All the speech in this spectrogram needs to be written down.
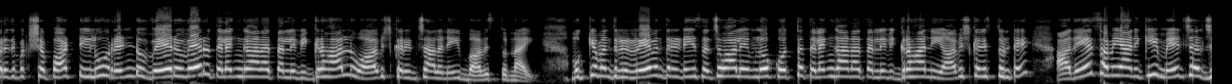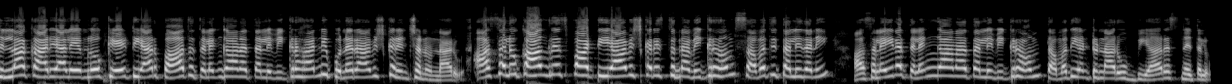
ప్రతిపక్ష పార్టీలు రెండు వేరు వేరు తెలంగాణ తల్లి విగ్రహాలను ఆవిష్కరించాలని భావిస్తున్నాయి. ముఖ్యమంత్రి రేవంత్ రెడ్డి సచివాలయంలో కొత్త తెలంగాణ తల్లి విగ్రహాన్ని ఆవిష్కరిస్తుంటే అదే సమయానికి మేడ్చల్ జిల్లా కార్యాలయంలో కేటీఆర్ పాత తెలంగాణ తల్లి విగ్రహాన్ని పునరావిష్కరించనున్నారు. అసలు కాంగ్రెస్ పార్టీ ఆవిష్కరిస్తున్న విగ్రహం సవతి తల్లిదని అసలైన తెలంగాణ తల్లి విగ్రహం తమది అంటున్నారు బీఆర్ఎస్ నేతలు.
